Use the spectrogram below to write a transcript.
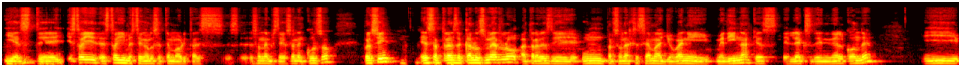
Y este, estoy, estoy investigando ese tema ahorita, es, es, es, una investigación en curso. Pero sí, es a través de Carlos Merlo, a través de un personaje que se llama Giovanni Medina, que es el ex de Ninel Conde, y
